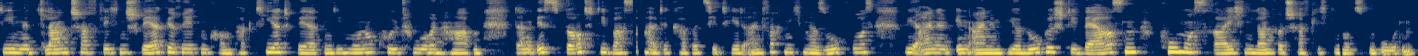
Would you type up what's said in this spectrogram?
die mit landschaftlichen Schwergeräten kompaktiert werden, die Monokulturen haben, dann ist dort die Wasserhaltekapazität einfach nicht mehr so groß wie einen, in einem biologisch diversen, humusreichen, landwirtschaftlich genutzten Boden.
